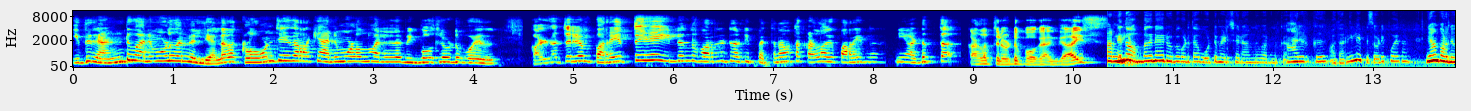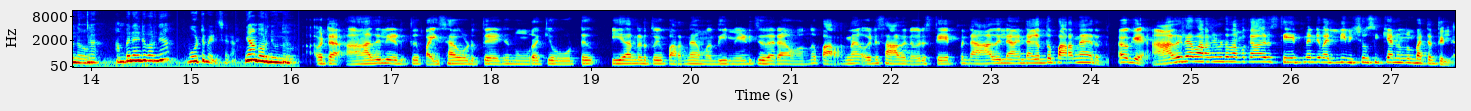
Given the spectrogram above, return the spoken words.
ഇത് രണ്ടും അനുമോൾ തന്നെയല്ലേ? അല്ലാതെ ക്ലോൺ ചെയ്തിറക്കിയ അനുമോളൊന്നും അല്ലല്ലോ ബിഗ് ബോസിലോട്ട് പോയത്. കള്ളത്തരം പറയത്തേ ഇല്ലെന്ന് പറഞ്ഞിട്ട് തട്ടി ഇപ്പൊ എത്രാമത്തെ കള്ളമായി പറയുന്നത്? ഇനി അടുത്ത കള്ളത്തിലോട്ട് പോകാൻ ഗൈസ് അമ്പതിനായിരം രൂപ കൊടുത്താൽ വോട്ട് മേടിച്ചു പറഞ്ഞു ആർക്ക് അതറിയില്ല എപ്പിസോഡിൽ പോയതാണ്. ഞാൻ പറഞ്ഞു? അമ്പതിനായിരം പറഞ്ഞ? വോട്ട് മേടിച്ചു ഞാൻ പറഞ്ഞു? മറ്റേ ആദ്യം എടുത്ത് പൈസ കൊടുത്തു കഴിഞ്ഞാൽ നൂറയ്ക്ക് വോട്ട് പി ആറിന്റെ അടുത്ത് പോയി പറഞ്ഞാൽ മതി മേടിച്ചു തരാമെന്ന് പറഞ്ഞ ഒരു സാധനം ഒരു സ്റ്റേറ്റ്മെന്റ് ആദില അതിന്റെ അകത്ത് പറഞ്ഞായിരുന്നു. ഓക്കെ ആദില പറഞ്ഞുകൊണ്ട് നമുക്ക് ആ ഒരു സ്റ്റേറ്റ്മെന്റ് വലിയ വിശ്വസിക്കാനൊന്നും പറ്റത്തില്ല.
